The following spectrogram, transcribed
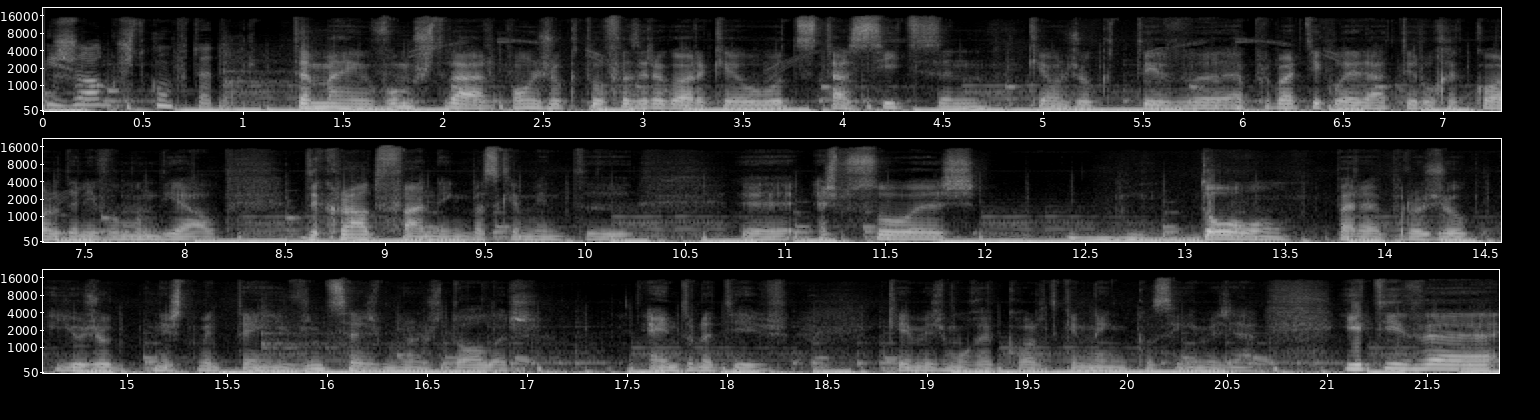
e jogos de computador. Também vou mostrar para um jogo que estou a fazer agora, que é o Star Citizen, que é um jogo que teve a particularidade de ter o recorde a nível mundial de crowdfunding. Basicamente, eh, as pessoas doam para, para o jogo e o jogo neste momento tem 26 milhões de dólares em donativos, que é mesmo um recorde que nem consigo imaginar. E tive a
